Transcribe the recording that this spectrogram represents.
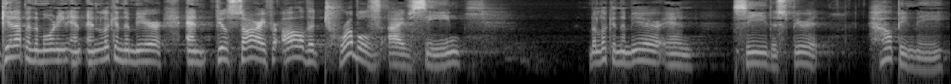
get up in the morning and, and look in the mirror and feel sorry for all the troubles I've seen, but look in the mirror and see the Spirit helping me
